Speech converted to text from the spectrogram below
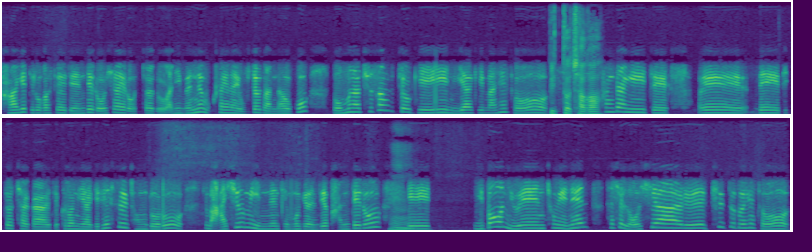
강하게 들어갔어야 되는데 러시아의 러자도 아니면은 우크라이나의 우자도 안 나오고 너무나 추상적인 이야기만 해서 빅터 차가 어, 상당히 이제 예, 네 빅터 차가 이제 그런 이야기를 했을 정도로 좀 아쉬움이 있는 제목이었는데요. 반대로 음. 예, 이번 유엔 총회는 사실 러시아를 필두로 해서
